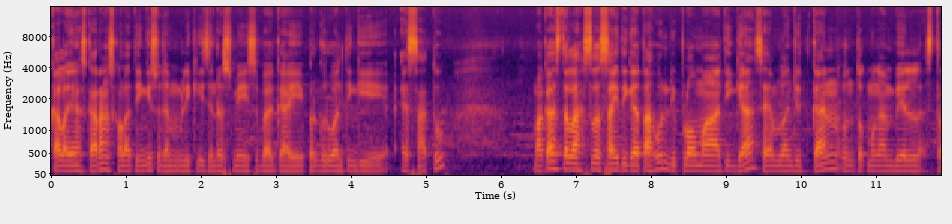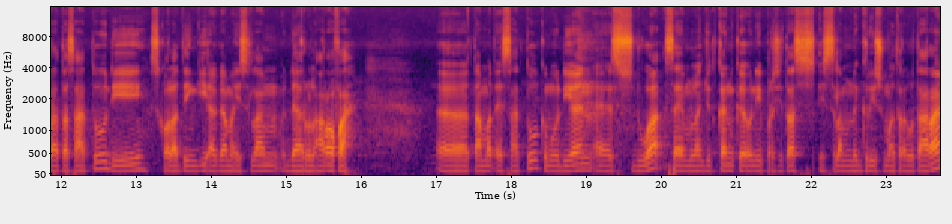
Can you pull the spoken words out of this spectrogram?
Kalau yang sekarang sekolah tinggi sudah memiliki izin resmi sebagai perguruan tinggi S1. Maka setelah selesai tiga tahun diploma 3 saya melanjutkan untuk mengambil strata 1 di Sekolah Tinggi Agama Islam Darul Arafah uh, tamat S1 kemudian S2 saya melanjutkan ke Universitas Islam Negeri Sumatera Utara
